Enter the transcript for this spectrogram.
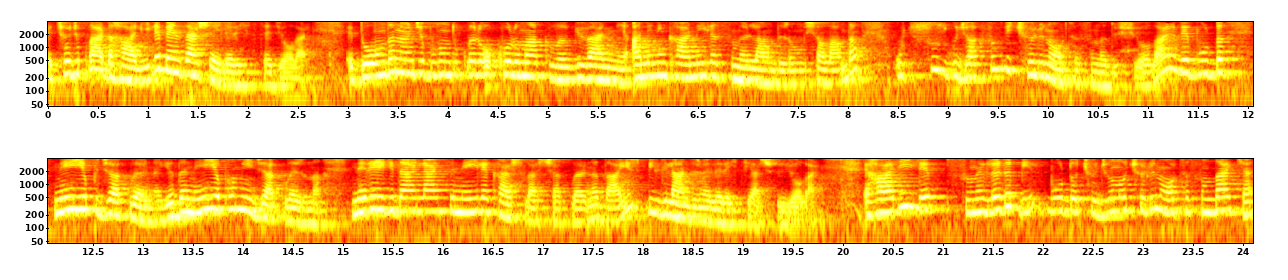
E, çocuklar da haliyle benzer şeyleri hissediyorlar. E, doğumdan önce bulundukları o korunaklı, güvenli, annenin karnıyla sınırlandırılmış alandan uçsuz bucaksız bir çölün ortasına düşüyorlar ve burada neyi yapacaklarına ya da neyi yapamayacaklarına, nereye giderlerse neyle karşılaşacaklarına dair bilgilendirmelere ihtiyaç duyuyorlar. E, haliyle sınırları biz burada çocuğun o çölün ortasındayken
